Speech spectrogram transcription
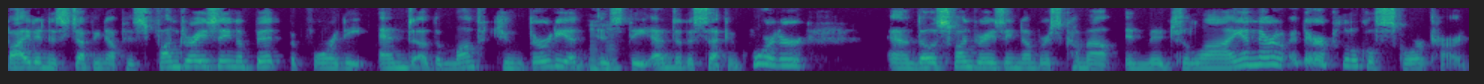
Biden is stepping up his fundraising a bit before the end of the month. June 30th mm-hmm. is the end of the second quarter. And those fundraising numbers come out in mid July, and they're, they're a political scorecard.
